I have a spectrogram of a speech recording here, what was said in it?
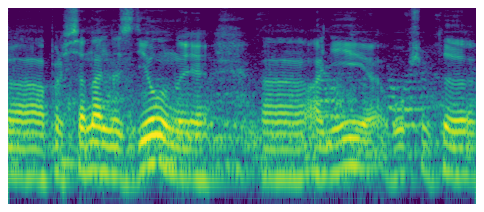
а, профессионально сделанные. А, они, в общем-то,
